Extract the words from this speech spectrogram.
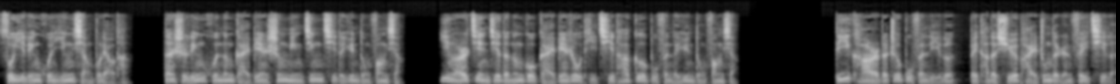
所以灵魂影响不了它，但是灵魂能改变生命精气的运动方向，因而间接的能够改变肉体其他各部分的运动方向。笛卡尔的这部分理论被他的学派中的人废弃了。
